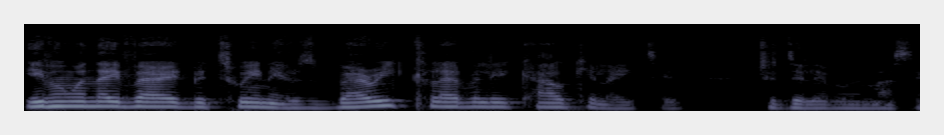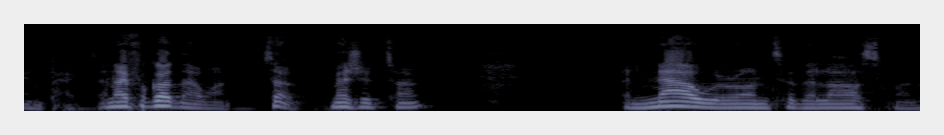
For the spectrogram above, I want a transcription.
Even when they varied between it, was very cleverly calculated to deliver mass impact. And I forgot that one. So, measured tone. And now we're on to the last one.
